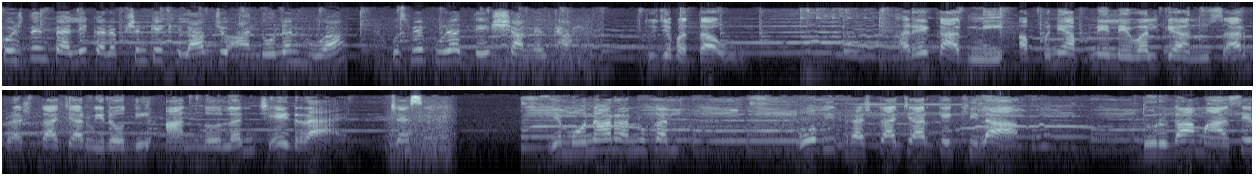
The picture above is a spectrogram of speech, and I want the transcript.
कुछ दिन पहले करप्शन के खिलाफ जो आंदोलन हुआ उसमें पूरा देश शामिल था। तुझे बताऊँ हर एक आदमी अपने अपने लेवल के अनुसार भ्रष्टाचार विरोधी आंदोलन छेड़ रहा है। जैसे ये मोना और अनुकल वो भी भ्रष्टाचार के खिलाफ दुर्गा माँ से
